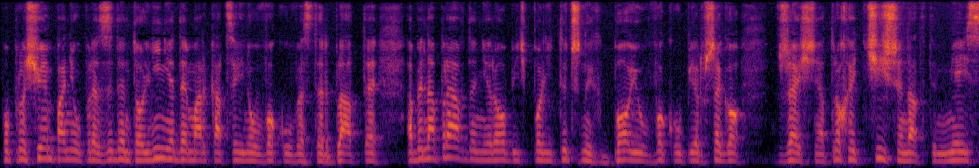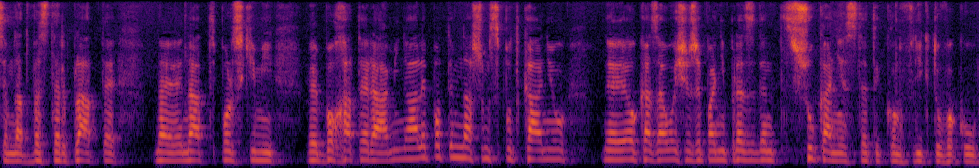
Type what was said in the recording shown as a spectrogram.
Poprosiłem panią prezydent o linię demarkacyjną wokół Westerplatte, aby naprawdę nie robić politycznych bojów wokół 1 września. Trochę ciszy nad tym miejscem, nad Westerplatte, e, nad polskimi e, bohaterami. No ale po tym naszym spotkaniu e, okazało się, że pani prezydent szuka niestety konfliktu wokół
